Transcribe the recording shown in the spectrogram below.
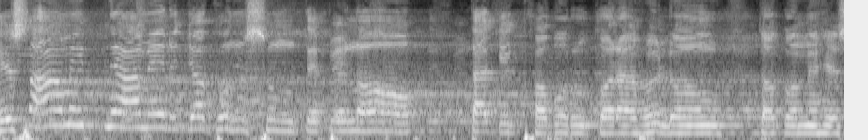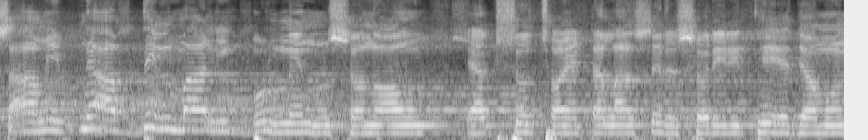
হেসাম ইবনে আমের যখন শুনতে পেল, তাকে খবর করা হলো, তখন হেসাম ইবনে আব্দুল মালিক বললেন, শোনো, একশো ছয়টা লাশের শরীর থেকে যেমন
